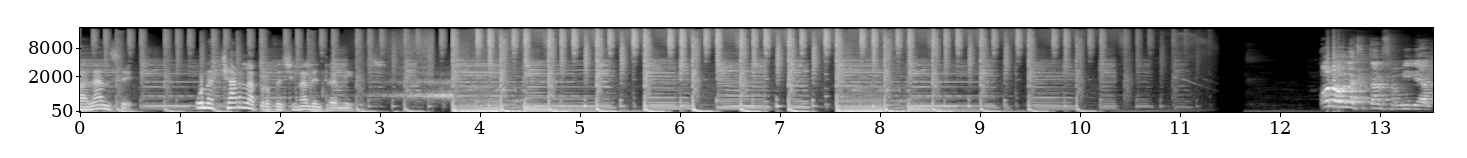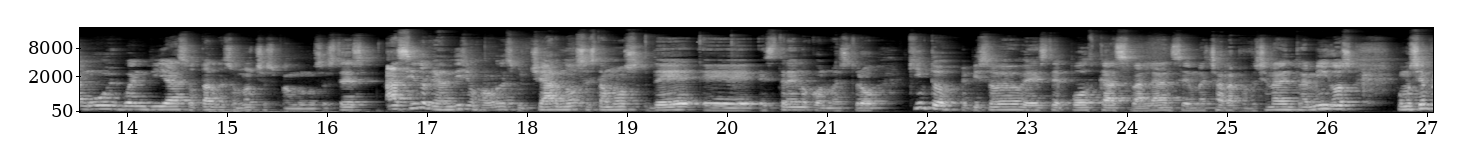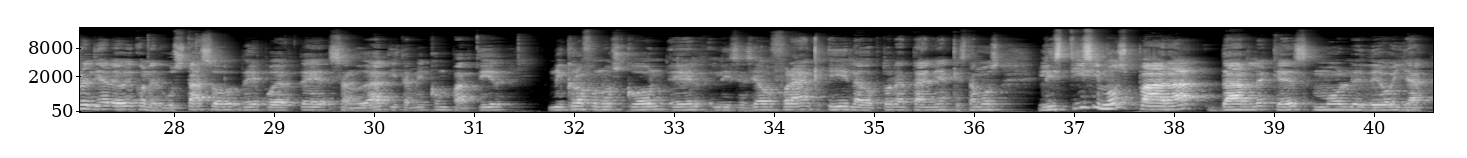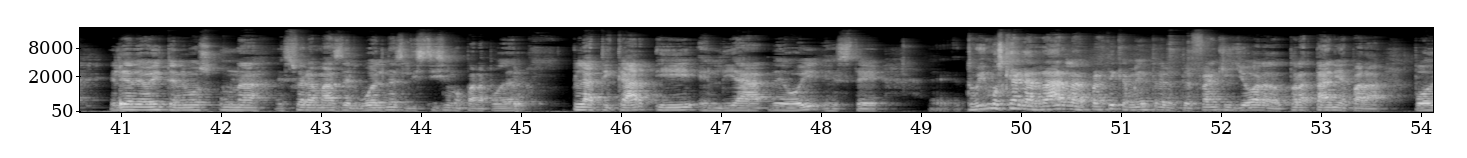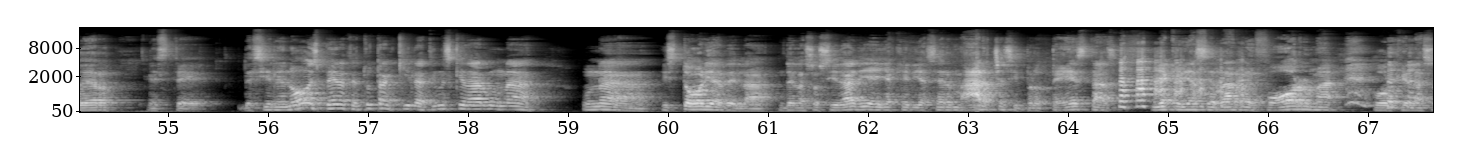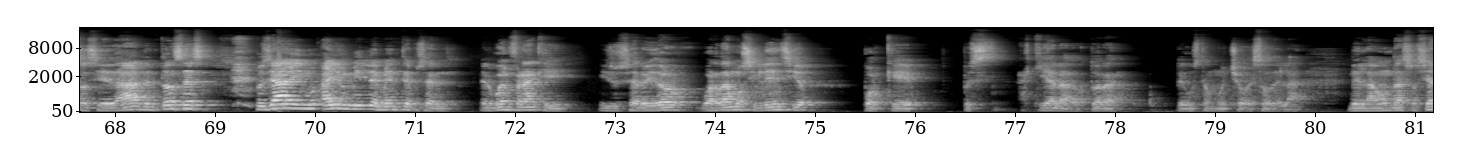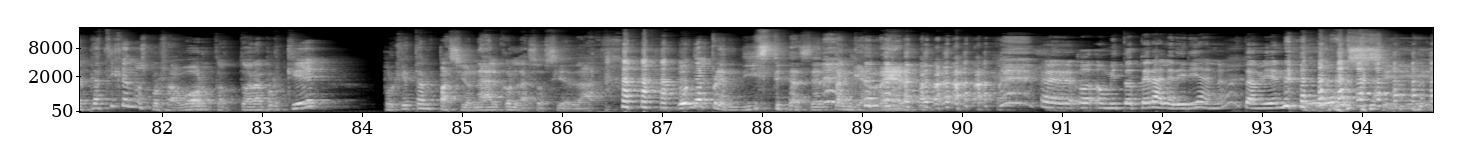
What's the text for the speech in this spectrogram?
Balance, una charla profesional entre amigos. Hola, hola, ¿qué tal familia? Muy buen días o tardes o noches cuando nos estés. Ha sido el grandísimo favor de escucharnos. Estamos de eh, estreno con nuestro quinto episodio de este podcast Balance, una charla profesional entre amigos. Como siempre el día de hoy con el gustazo de poderte saludar y también compartir micrófonos con el licenciado Frank y la doctora Tania que estamos listísimos para darle que es mole de olla. El día de hoy tenemos una esfera más del wellness listísimo para poder platicar y el día de hoy este eh, tuvimos que agarrarla prácticamente entre Frank y yo a la doctora Tania para poder este, decirle, no, espérate, tú tranquila, tienes que dar una, una historia de la, de la sociedad y ella quería hacer marchas y protestas, ella quería cerrar reforma porque la sociedad, entonces, pues ya hay, humildemente, pues el, el buen Frank y, y su servidor guardamos silencio porque, pues, aquí a la doctora le gusta mucho eso de la, de la onda social. Platícanos, por favor, doctora, ¿por qué? ¿Por qué tan pasional con la sociedad? ¿Dónde aprendiste a ser tan guerrera? Eh, o, mi totera, le diría, ¿no? También. Oh, sí,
